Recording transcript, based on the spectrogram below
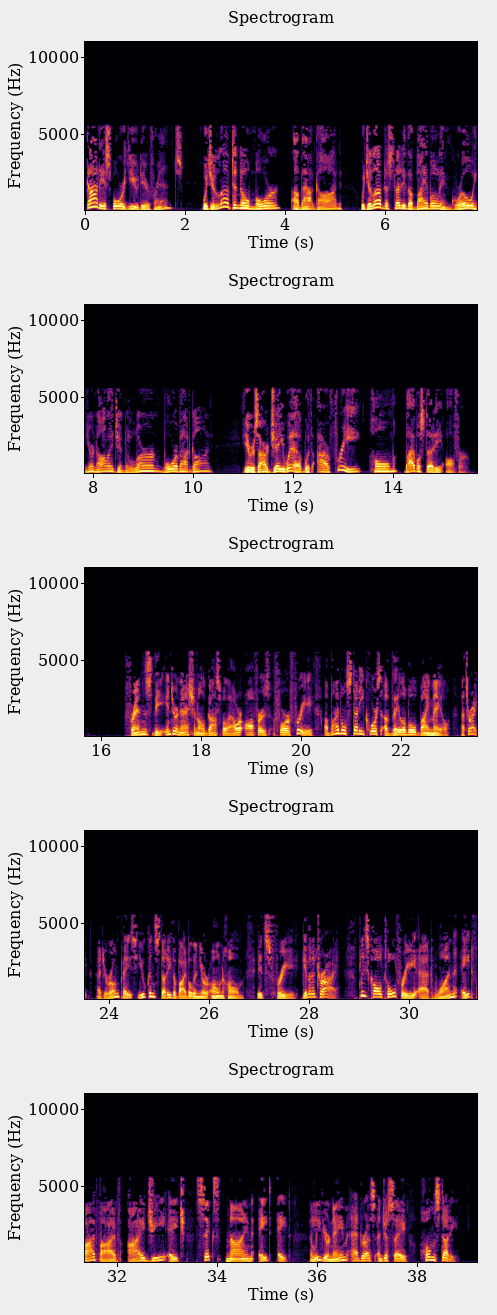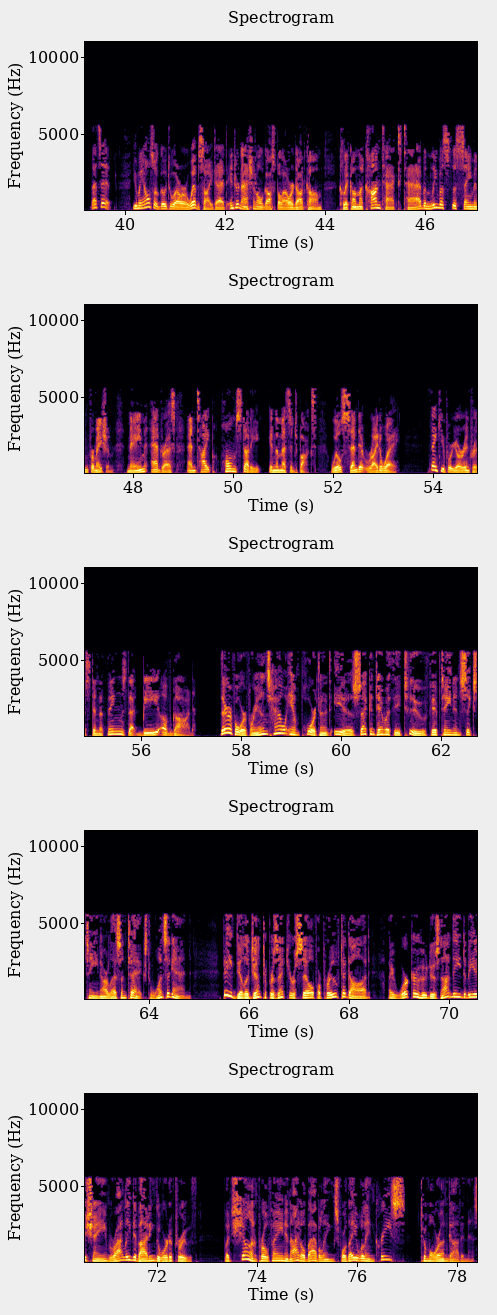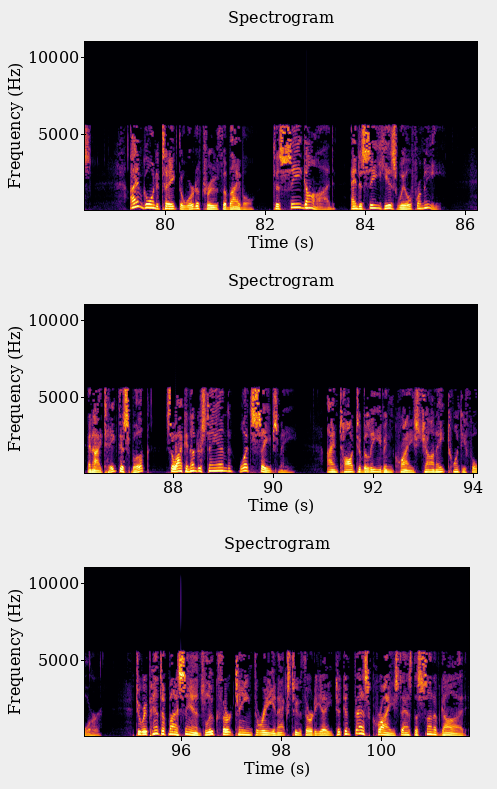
God is for you, dear friends. Would you love to know more about God? Would you love to study the Bible and grow in your knowledge and to learn more about God? Here is our Jay Webb with our free home Bible study offer. Friends, the International Gospel Hour offers for free a Bible study course available by mail. That's right. At your own pace, you can study the Bible in your own home. It's free. Give it a try. Please call toll free at 1-855-IGH-6988 and leave your name, address, and just say home study. That's it. You may also go to our website at internationalgospelhour.com, click on the Contact tab, and leave us the same information name, address, and type Home Study in the message box. We'll send it right away. Thank you for your interest in the things that be of God. Therefore, friends, how important is 2 Timothy 2:15 and 16, our lesson text? Once again, be diligent to present yourself approved to God, a worker who does not need to be ashamed, rightly dividing the word of truth. But shun profane and idle babblings, for they will increase to more ungodliness. I am going to take the word of truth, the Bible, to see God and to see His will for me. And I take this book so I can understand what saves me. I am taught to believe in Christ, John 8:24 to repent of my sins, Luke 13:3 and Acts 2:38, to confess Christ as the Son of God,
